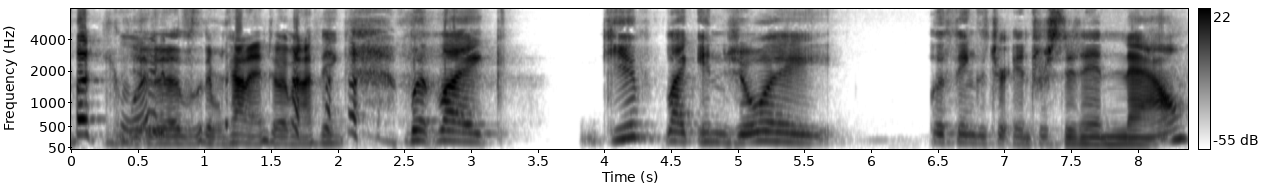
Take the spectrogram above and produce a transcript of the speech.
what? yeah, that was a different kind of enjoyment, I think. but like, give like enjoy the things that you're interested in now.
